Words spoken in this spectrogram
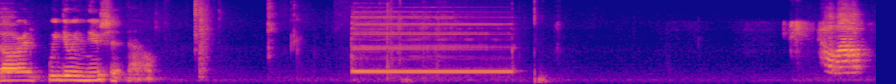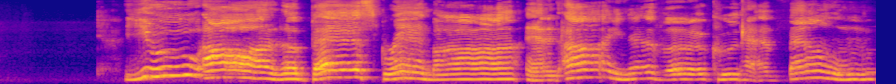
guard. We doing new shit now. You are the best grandma, and I never could have found.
